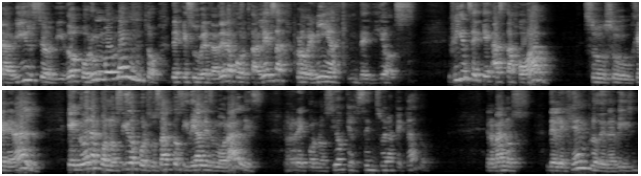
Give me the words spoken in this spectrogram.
David se olvidó por un momento de que su verdadera fortaleza provenía de Dios. Fíjense que hasta Joab, su, su general, que no era conocido por sus altos ideales morales, reconoció que el censo era pecado. Hermanos, del ejemplo de David,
